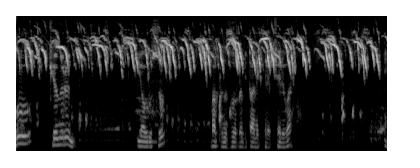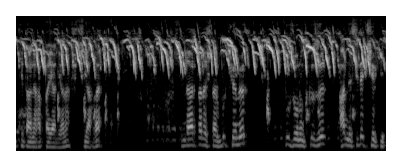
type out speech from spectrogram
bu kömürün yavrusu. Bakınız orada bir tane kelepçeli var. İki tane hatta yan yana siyahlar. Şimdi arkadaşlar bu kömür Tuzo'nun kızı, annesi de çirkin.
